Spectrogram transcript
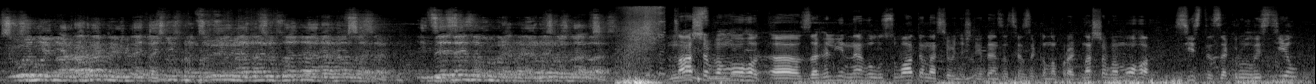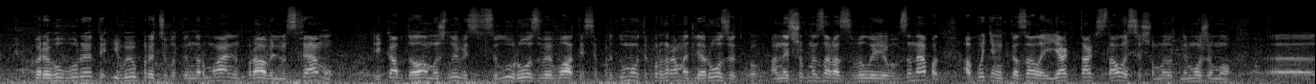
сьогодні аграрний комітет який працює на результати аграрного сектору. І цей законопроект не розглядається. Наша вимога е, взагалі не голосувати на сьогоднішній день за цей законопроект. Наша вимога сісти за круглий стіл, переговорити і випрацювати нормальну правильну схему, яка б дала можливість в селу розвиватися, придумувати програми для розвитку, а не щоб ми зараз звели його в занепад, а потім казали, як так сталося, що ми от не можемо е,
